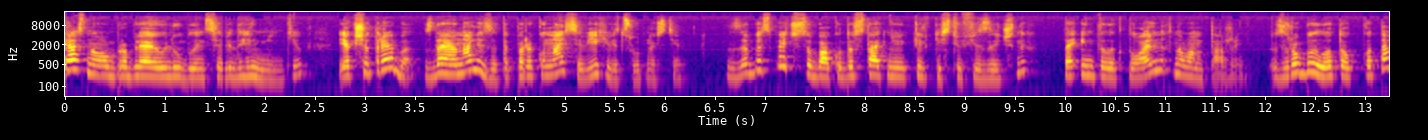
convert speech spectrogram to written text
Вчасно обробляю улюбленця від гельмінтів. Якщо треба, здай аналізи та переконайся в їх відсутності. Забезпеч собаку достатньою кількістю фізичних та інтелектуальних навантажень. Зроби лоток кота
